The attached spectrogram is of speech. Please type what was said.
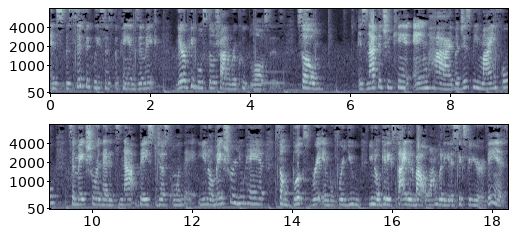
and specifically since the pandemic, there are people still trying to recoup losses. So it's not that you can't aim high, but just be mindful to make sure that it's not based just on that. You know, make sure you have some books written before you, you know, get excited about, oh, I'm going to get a six figure advance.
